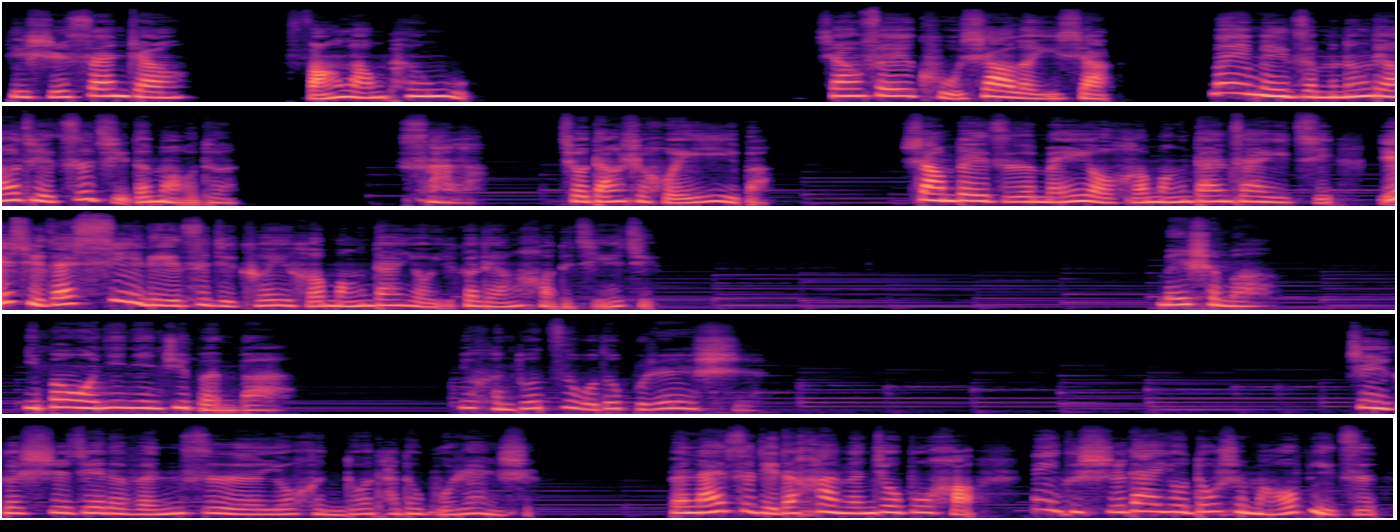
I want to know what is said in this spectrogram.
第十三章，防狼喷雾。香妃苦笑了一下，妹妹怎么能了解自己的矛盾？算了，就当是回忆吧。上辈子没有和蒙丹在一起，也许在戏里自己可以和蒙丹有一个良好的结局。没什么，你帮我念念剧本吧，有很多字我都不认识。这个世界的文字有很多他都不认识，本来自己的汉文就不好，那个时代又都是毛笔字，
